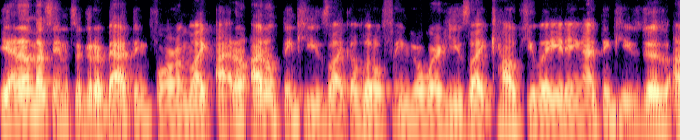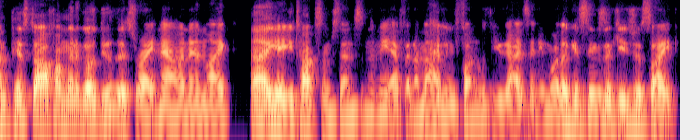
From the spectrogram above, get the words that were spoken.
Yeah, and I'm not saying it's a good or bad thing for him. Like, I don't, I don't think he's like a Littlefinger where he's like calculating. I think he's just, I'm pissed off. I'm gonna go do this right now, and then like, oh yeah, you talk some sense into me, it. I'm not having fun with you guys anymore. Like, it seems like he's just like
